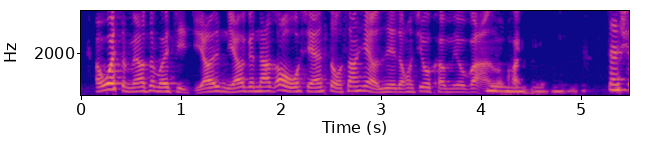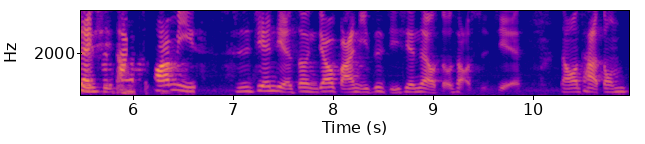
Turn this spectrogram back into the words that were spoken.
啊？为什么要这么紧急？要你要跟他说，哦，我现在手上现在有这些东西，我可能没有办法那么快。嗯在学习当中，花米时间点的时候，你就要把你自己现在有多少时间，然后他的东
